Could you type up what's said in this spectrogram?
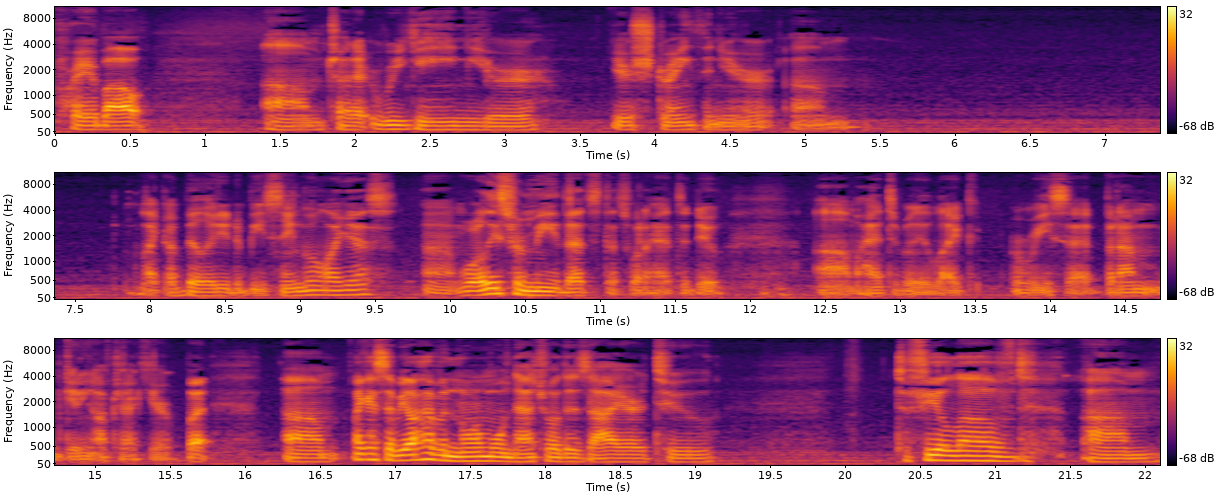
pray about. Um, try to regain your your strength and your um, like ability to be single. I guess. Um, well, at least for me, that's that's what I had to do. Um, I had to really like reset. But I'm getting off track here. But um, like I said, we all have a normal, natural desire to to feel loved, um,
